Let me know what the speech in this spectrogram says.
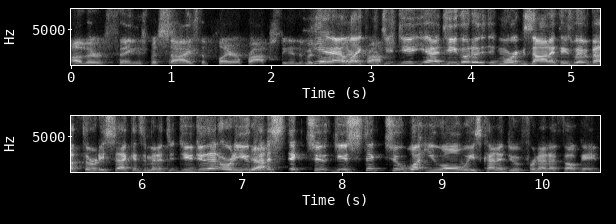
other things besides the player props, the individual? Yeah, like props? do, do you, yeah. Do you go to more exotic things? We have about thirty seconds a minute. Do you do that, or do you yeah. kind of stick to? Do you stick to what you always kind of do for an NFL game?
